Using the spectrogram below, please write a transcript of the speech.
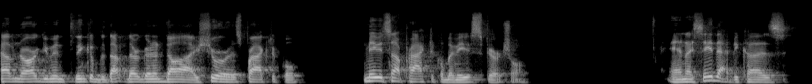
having an argument, think of that they're going to die. Sure, it's practical. Maybe it's not practical, but maybe it's spiritual. And I say that because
